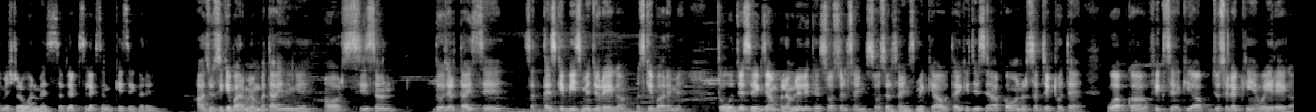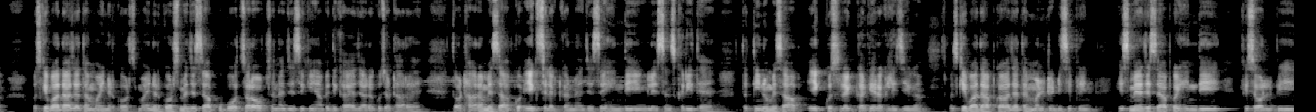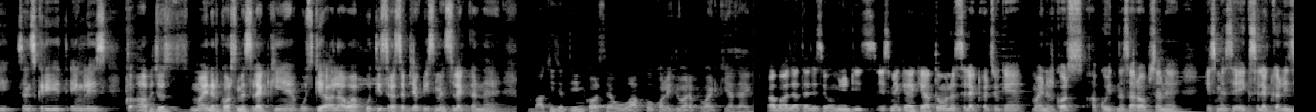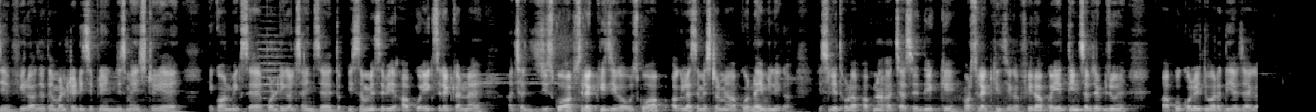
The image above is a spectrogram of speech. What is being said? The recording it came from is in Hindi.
सेमेस्टर वन में सब्जेक्ट सिलेक्शन कैसे करें? आज उसी के बारे में हम बताएँगे और सीज़न 2023 से 27 के बीच में जो रहेगा उसके बारे में। तो जैसे एग्जांपल हम ले लेते हैं सोशल साइंस सोशल साइंस में क्या होता है कि जैसे आपका ऑनर सब्जेक्ट होता है, वो आपका फिक्स है कि आप जो सिलेक्ट किए हैं वही रहेगा। उसके बाद आ जाता है माइनर कोर्स माइनर कोर्स में जैसे आपको बहुत सारा ऑप्शन है, जैसे कि यहाँ पे दिखाया जा रहा है कुछ अठारह है। तो अठारह में से आपको एक सिलेक्ट करना है, जैसे हिंदी, इंग्लिश, संस्कृत है। तो तीनों में से आप एक को सिलेक्ट करके रख लीजिएगा। उसके बाद आपका आ जाता है मल्टी इसमें जैसे आपका हिंदी फिसोलपी संस्कृत, इंग्लिश तो आप जो माइनर कोर्स में सिलेक्ट किए हैं, उसके अलावा आपको तीसरा सब्जेक्ट इसमें सिलेक्ट करना है। बाकी जो तीन कोर्स है, वो आपको कॉलेज द्वारा प्रोवाइड किया जाएगा। अब आ जाता है जैसे ह्यूमिनिटीज़ इसमें क्या है कि आप तो ऑनर्स सेलेक्ट कर चुके हैं। माइनर कोर्स आपको इतना सारा ऑप्शन है। इसमें से एक सेलेक्ट कर लीजिए। फिर आ जाता है मल्टी डिसिप्लिन जिसमें हिस्ट्री है इकोनॉमिक्स है पॉलिटिकल साइंस है। तो इस सब में से भी आपको एक सेलेक्ट करना है। अच्छा जिसको आप सिलेक्ट कीजिएगा, उसको आप अगला सेमेस्टर में आपको नहीं मिलेगा। इसलिए थोड़ा अपना अच्छा से देख के और सिलेक्ट कीजिएगा। फिर आपका ये तीन सब्जेक्ट जो है आपको कॉलेज द्वारा दिया जाएगा।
